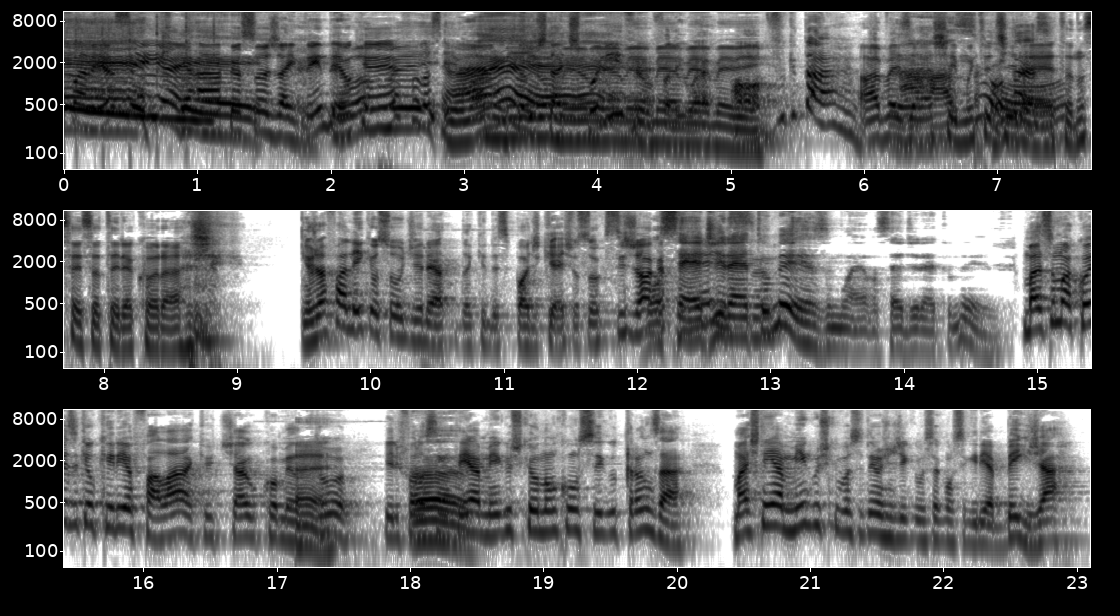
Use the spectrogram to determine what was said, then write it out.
Eu falei assim, aí a pessoa já entendeu Eu que é, amei. falou assim: É, Ah, então está amei, disponível. amei, eu amei, "Ué, amei. Óbvio que tá. Ah, mas eu achei muito direto. Eu não sei se eu teria coragem. Eu já falei que eu sou o direto daqui desse podcast, eu sou o que se joga Você assim, é isso. direto mesmo, é, você é direto mesmo. Mas uma coisa que eu queria falar, que o Thiago comentou, ele falou Ah. assim: tem amigos que eu não consigo transar. Mas tem amigos que você tem hoje em dia que você conseguiria beijar?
